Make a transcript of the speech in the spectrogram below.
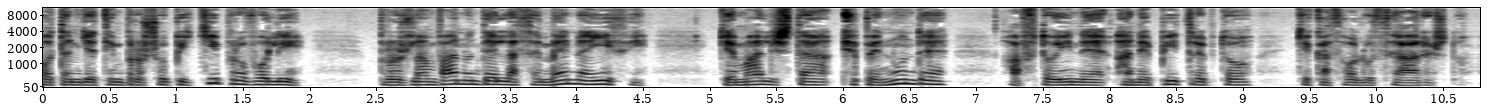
όταν για την προσωπική προβολή προσλαμβάνονται λαθεμένα ήθη και μάλιστα επενούνται, αυτό είναι ανεπίτρεπτο και καθόλου θεάρεστο.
